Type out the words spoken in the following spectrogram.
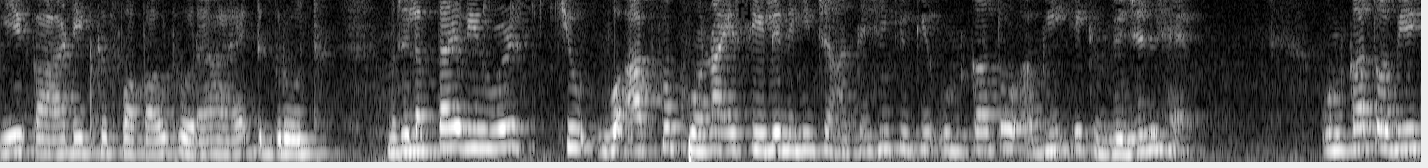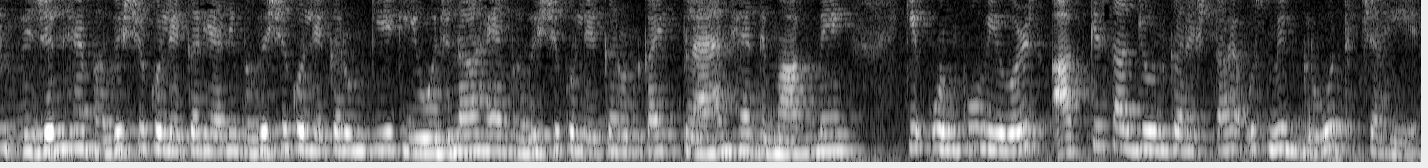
ये कार्ड एक पॉप आउट हो रहा है द ग्रोथ मुझे लगता है व्यूअर्स क्यों वो आपको खोना इसीलिए नहीं चाहते हैं क्योंकि उनका तो अभी एक विजन है उनका तो अभी एक विजन है भविष्य को लेकर, यानी भविष्य को लेकर उनकी एक योजना है, भविष्य को लेकर उनका एक प्लान है दिमाग में कि उनको व्यूअर्स आपके साथ जो उनका रिश्ता है उसमें ग्रोथ चाहिए।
